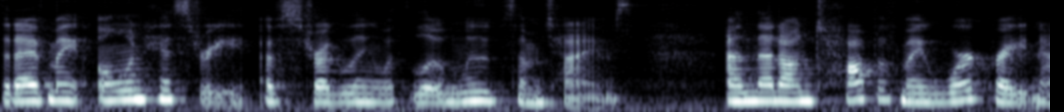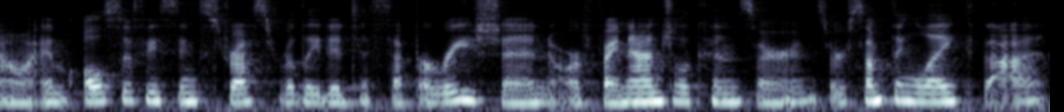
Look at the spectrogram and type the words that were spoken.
that I have my own history of struggling with low mood sometimes, and that on top of my work right now, I'm also facing stress related to separation or financial concerns or something like that,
